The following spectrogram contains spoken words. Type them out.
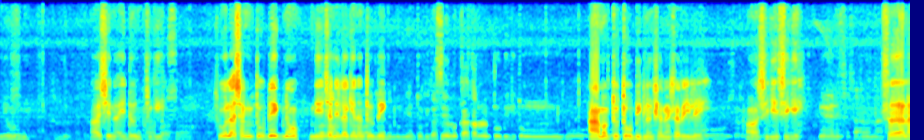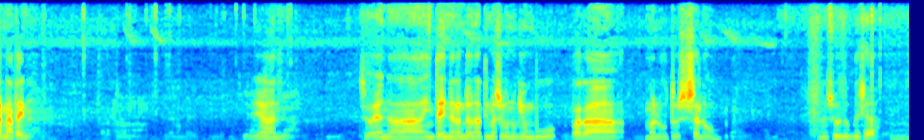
Yun. Ah, sinay doon. Sige. Oh. So wala siyang tubig, no? Hindi siya nilagyan ng tubig. ng tubig. Kasi magkakaroon ng tubig itong buo. Ah, magtutubig lang siya ng sarili. Oo. Oh, sige, sige. Na. Sa lang natin. Ayan. So ayan na hintayin na lang daw natin masunog yung buo para maluto sa loob. Nasunog na siya. Mm.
